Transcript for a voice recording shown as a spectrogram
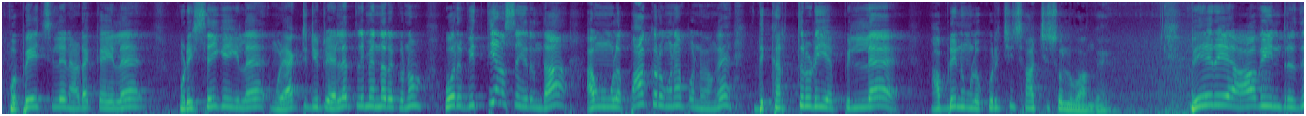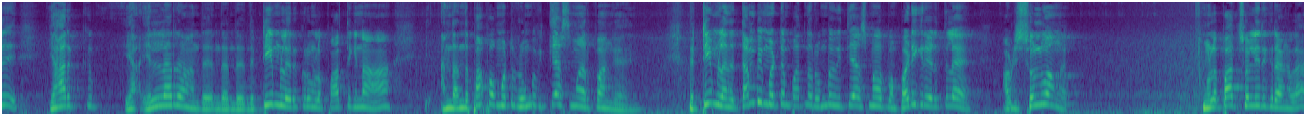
உங்கள் பேச்சில் நடக்கையில் உங்களுடைய செய்கையில் உங்களுடைய ஆக்டிடியூட் எல்லாத்துலேயுமே என்ன இருக்கணும்? ஒரு வித்தியாசம் இருந்தால் அவங்க உங்களை பார்க்குறவங்க என்ன பண்ணுவாங்க? இது கர்த்தருடைய பிள்ளை. அப்படின்னு உங்களை குறித்து சாட்சி சொல்லுவாங்க. வேறே ஆவின்றது யாருக்கு எல்லாரும் அந்த இந்த அந்த இந்த டீமில் இருக்கிறவங்கள பார்த்தீங்கன்னா அந்த அந்த பாப்பா மட்டும் ரொம்ப வித்தியாசமாக இருப்பாங்க. இந்த டீமில் அந்த தம்பி மட்டும் பார்த்தா ரொம்ப வித்தியாசமாக இருப்பான். படிக்கிற இடத்துல அப்படி சொல்லுவாங்க. உங்களை பார்த்து சொல்லியிருக்கிறாங்களா?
